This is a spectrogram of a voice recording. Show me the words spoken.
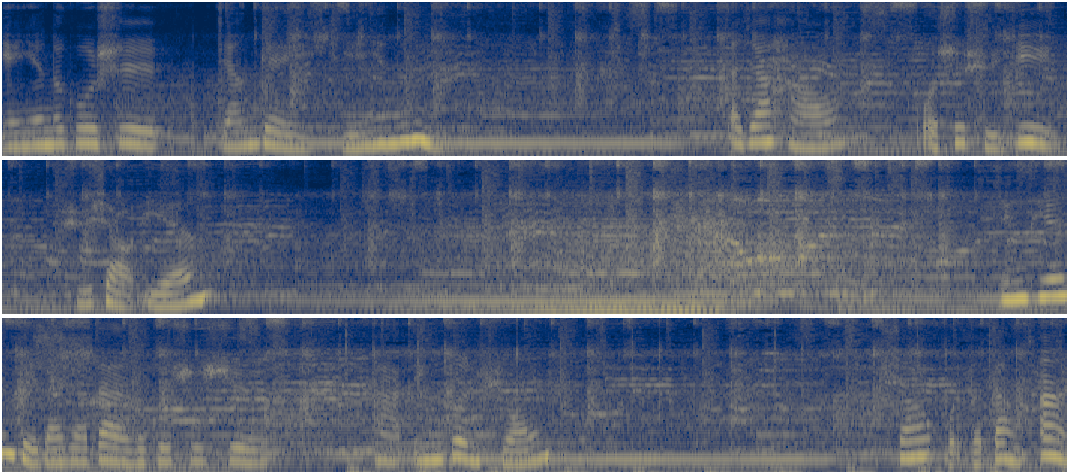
妍妍的故事讲给妍妍的你。大家好，我是许艺，许小妍。今天给大家带来的故事是《帕丁顿熊销毁的档案》。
